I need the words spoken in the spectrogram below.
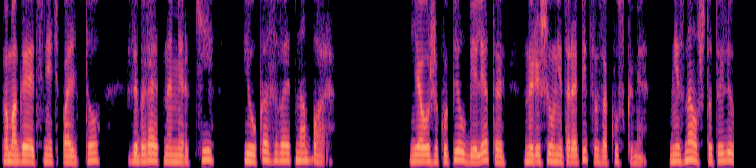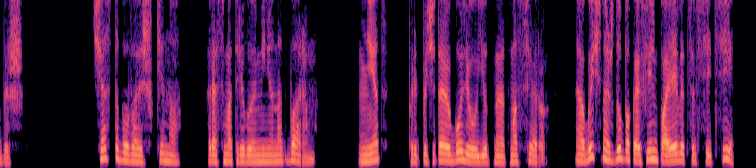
Помогает снять пальто, забирает номерки и указывает на бар. Я уже купил билеты, но решил не торопиться закусками. Не знал, что ты любишь. Часто бываешь в кино? Рассматриваю меню над баром. Нет, предпочитаю более уютную атмосферу. Обычно жду, пока фильм появится в сети,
